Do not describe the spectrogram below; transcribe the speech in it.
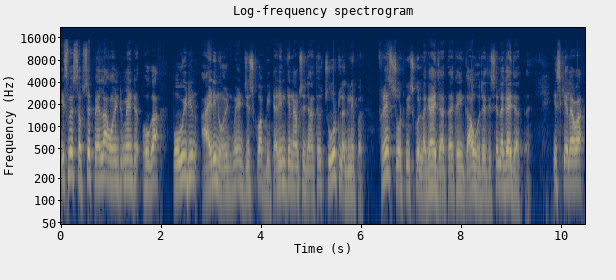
इसमें सबसे पहला ऑइंटमेंट होगा पोविडिन आयोडीन ऑइंटमेंट जिसको आप बिटाडिन के नाम से जानते हो। चोट लगने पर फ्रेश चोट पे इसको लगाया जाता है, कहीं गाँव हो जाए तो इसे लगाया जाता है। इसके अलावा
